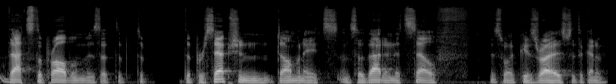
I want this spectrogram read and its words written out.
that's the problem is that the, the the perception dominates, and so that in itself is what gives rise to the kind of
